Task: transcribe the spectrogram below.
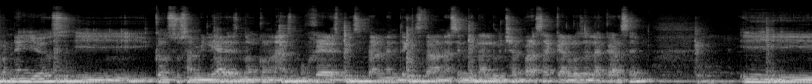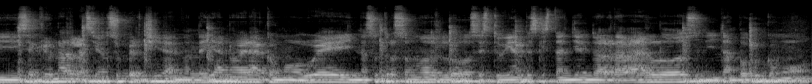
con ellos y con sus familiares, ¿no? Con las mujeres principalmente que estaban haciendo la lucha para sacarlos de la cárcel. Y se creó una relación súper chida en donde ya no era como, güey, nosotros somos los estudiantes que están yendo a grabarlos, ni tampoco como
